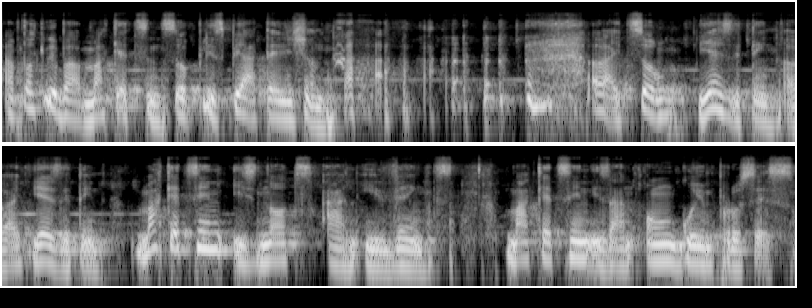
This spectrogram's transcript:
I'm talking about marketing. So, please pay attention. all right so here's the thing all right here's the thing. Marketing is not an event. Marketing is an ongoing process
